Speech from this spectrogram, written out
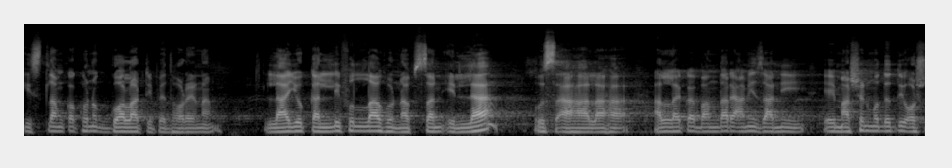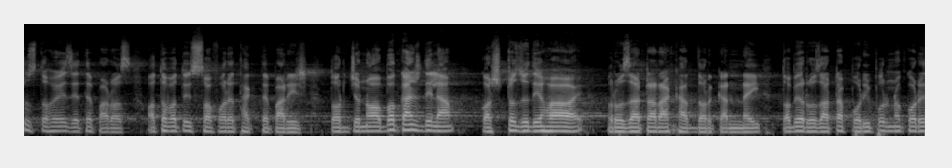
ইসলাম কখনো গলা টিপে ধরে না। লাইউ কাল্লিফুল্লাহ নাফসান ইল্লা উসাহালাহা আল্লাহ কয়, বান্দারে, আমি জানি এই মাসের মধ্যে তুই অসুস্থ হয়ে যেতে পারস অথবা তুই সফরে থাকতে পারিস। তোর জন্য অবকাশ দিলাম, কষ্ট যদি হয়, রোজাটা রাখার দরকার নেই। তবে রোজাটা পরিপূর্ণ করে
